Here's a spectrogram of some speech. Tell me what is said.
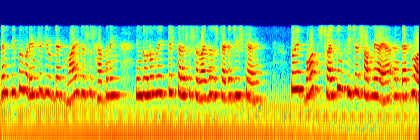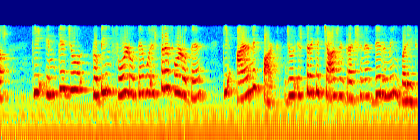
then people were introduced that why this is happening in दोनों में किस तरह से सर्वाइवल स्ट्रेटेजीज क्या है। तो एक बहुत स्ट्राइकिंग फीचर सामने आया एंड दैट वाज कि इनके जो प्रोटीन फोल्ड होते हैं, वो इस तरह फोल्ड होते हैं कि आयोनिक पार्ट जो इस तरह के चार्ज इंट्रैक्शन है they remain buried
